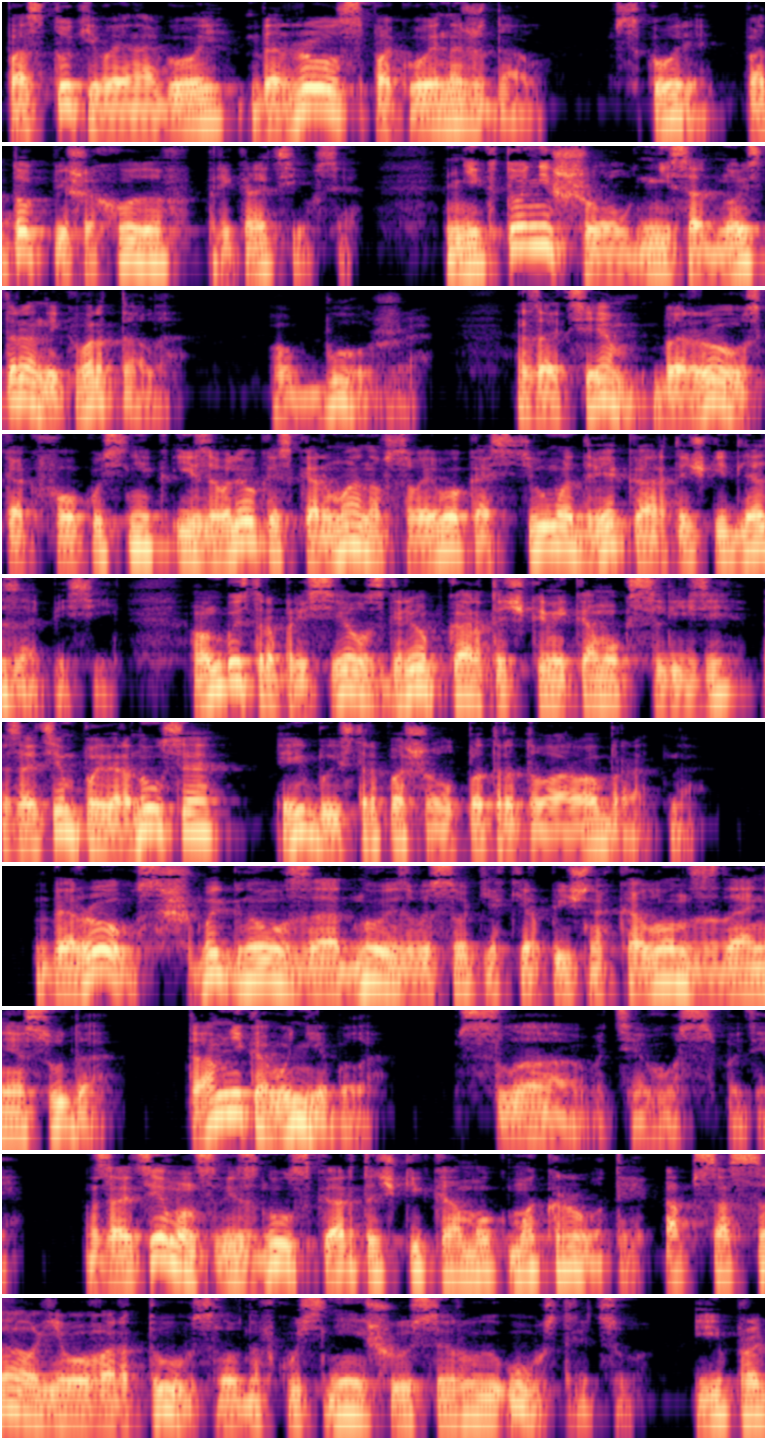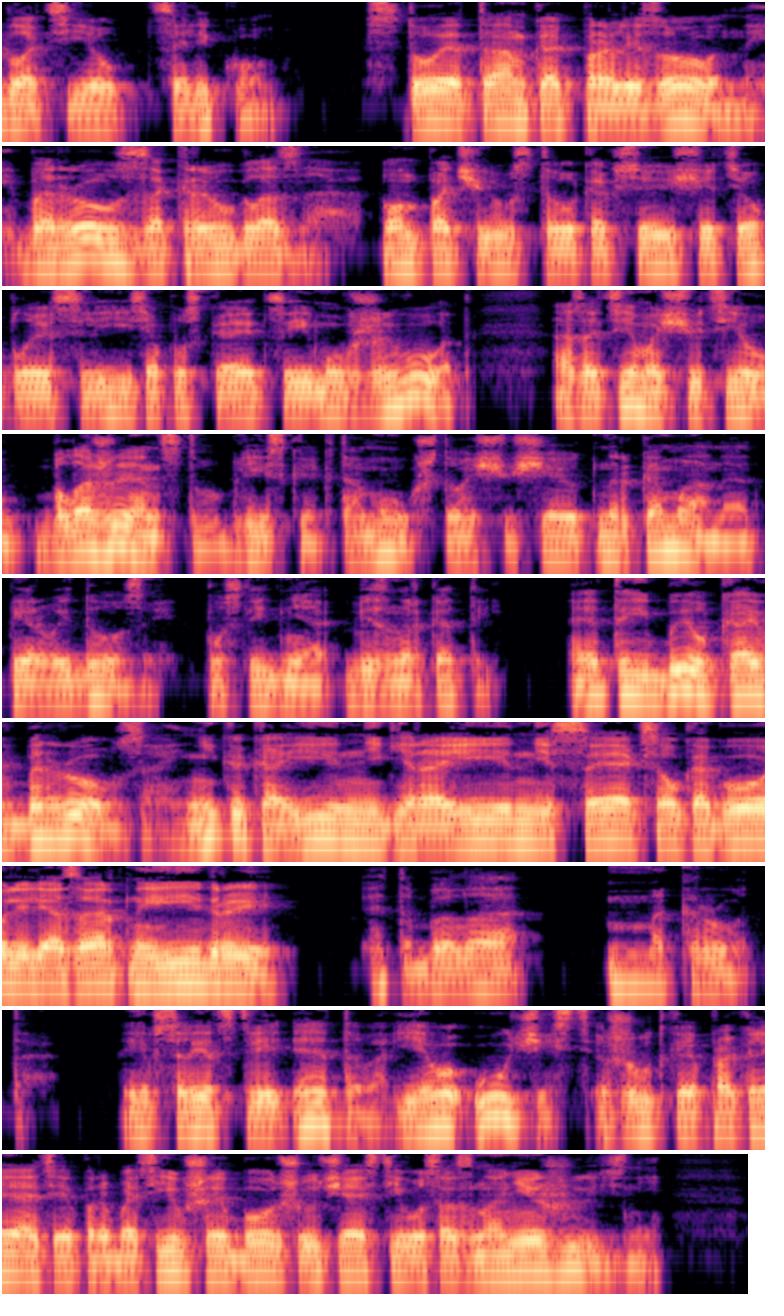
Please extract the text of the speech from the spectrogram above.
Постукивая ногой, Берроуз спокойно ждал. Вскоре поток пешеходов прекратился. Никто не шел ни с одной стороны квартала. О боже! Затем Бэрроуз, как фокусник, извлек из карманов своего костюма две карточки для записей. Он быстро присел, сгреб карточками комок слизи, затем повернулся и быстро пошел по тротуару обратно. Берроуз шмыгнул за одну из высоких кирпичных колонн здания суда. Там никого не было. Слава тебе, Господи! Затем он слезнул с карточки комок мокроты, обсосал его во рту, словно вкуснейшую сырую устрицу, и проглотил целиком. Стоя там, как парализованный, Берроуз закрыл глаза. Он почувствовал, как все еще теплая слизь опускается ему в живот, а затем ощутил блаженство, близкое к тому, что ощущают наркоманы от первой дозы после дня без наркоты. Это и был кайф Берроуза. Ни кокаин, ни героин, ни секс, алкоголь или азартные игры. Это была мокрота. И вследствие этого его участь, жуткое проклятие, поработившее большую часть его сознания жизни.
